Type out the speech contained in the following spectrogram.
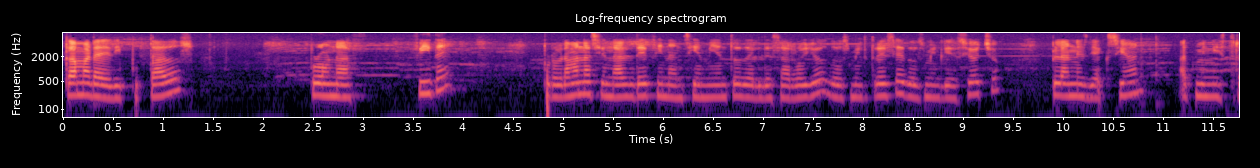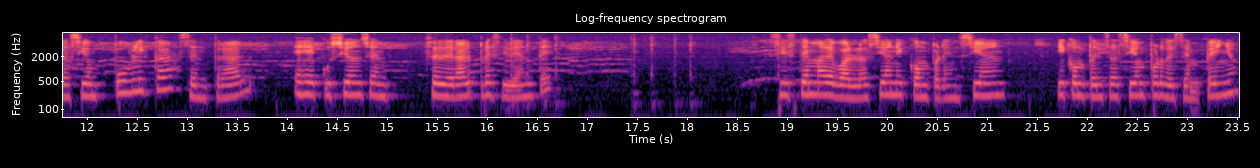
Cámara de Diputados, PRONAFIDE, Programa Nacional de Financiamiento del Desarrollo 2013-2018, Planes de Acción, Administración Pública Central, Ejecución Federal Presidente, Sistema de Evaluación y Comprensión y Compensación por Desempeño,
